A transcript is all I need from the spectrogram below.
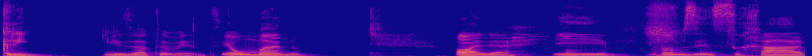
crime. Exatamente, é humano. Olha, e vamos encerrar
